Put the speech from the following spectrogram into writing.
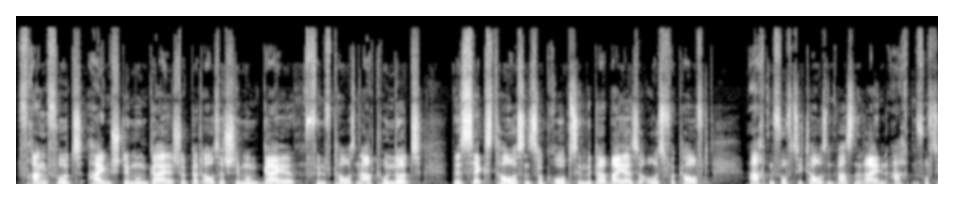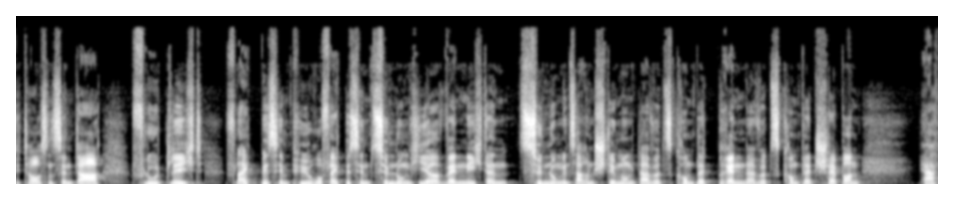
Frankfurt Heimstimmung geil, Stuttgart Außerstimmung geil. 5800 bis 6000 so grob sind mit dabei, also ausverkauft. 58.000 passen rein, 58.000 sind da. Flutlicht, vielleicht ein bisschen Pyro, vielleicht ein bisschen Zündung hier. Wenn nicht, dann Zündung in Sachen Stimmung. Da wird es komplett brennen, da wird es komplett scheppern. Ja,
